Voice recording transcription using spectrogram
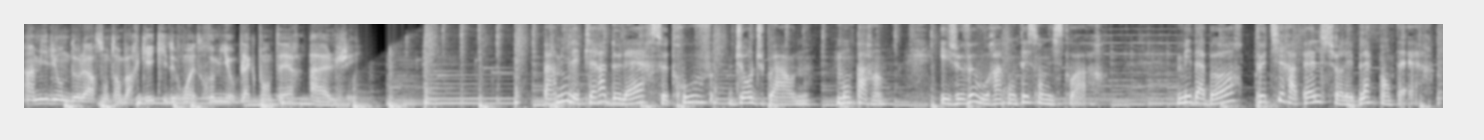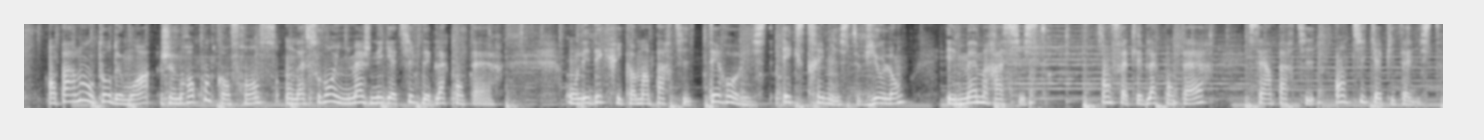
Un million de dollars sont embarqués qui devront être remis au Black Panther à Alger. Parmi les pirates de l'air se trouve George Brown, mon parrain, et je veux vous raconter son histoire. Mais d'abord, petit rappel sur les Black Panthers. En parlant autour de moi, je me rends compte qu'en France, on a souvent une image négative des Black Panthers. On les décrit comme un parti terroriste, extrémiste, violent et même raciste. En fait, les Black Panthers, c'est un parti anticapitaliste,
